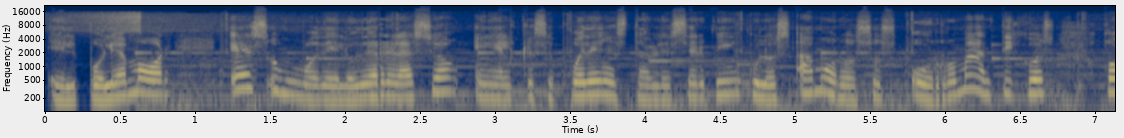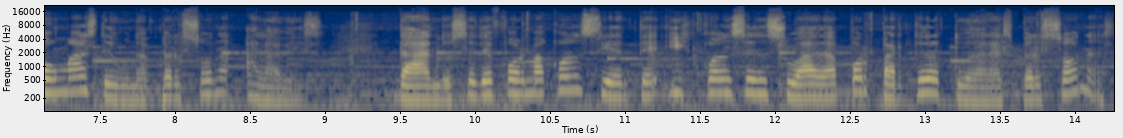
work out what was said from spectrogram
El poliamor es un modelo de relación en el que se pueden establecer vínculos amorosos o románticos con más de una persona a la vez, dándose de forma consciente y consensuada por parte de todas las personas.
